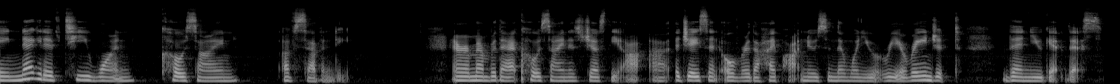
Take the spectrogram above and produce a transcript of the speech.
a negative t1 cosine of 70. And remember that cosine is just the uh, uh, adjacent over the hypotenuse, and then when you rearrange it, then you get this.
